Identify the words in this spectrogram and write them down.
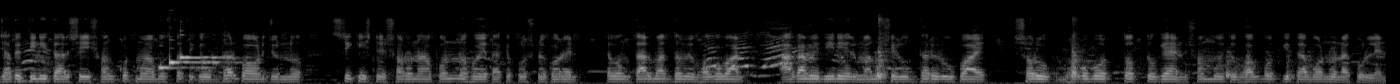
যাতে তিনি তার সেই সংকটময় অবস্থা থেকে উদ্ধার পাওয়ার জন্য শ্রীকৃষ্ণের শরণাপন্ন হয়ে তাকে প্রশ্ন করেন এবং তার মাধ্যমে ভগবান আগামী দিনের মানুষের উদ্ধারের উপায় স্বরূপ ভগবত তত্ত্বজ্ঞান সম্মিলিত ভগবদ্গীতা বর্ণনা করলেন।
